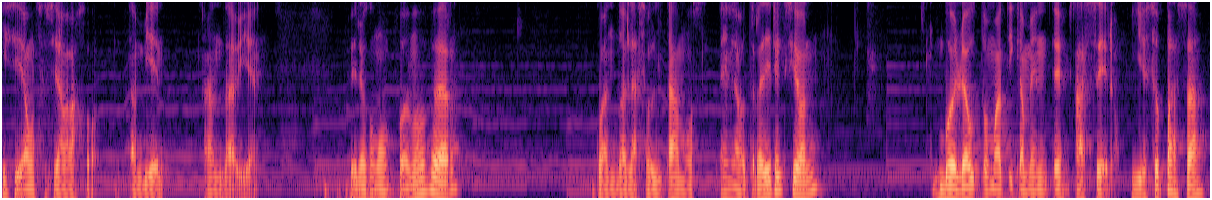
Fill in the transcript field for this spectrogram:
y si vamos hacia abajo también anda bien. Pero como podemos ver, cuando la soltamos en la otra dirección, vuelve automáticamente a 0. Y eso pasa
